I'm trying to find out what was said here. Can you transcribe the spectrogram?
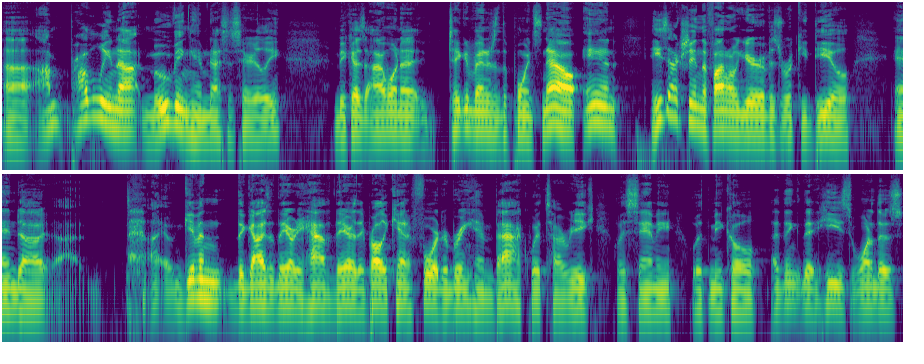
uh, I'm probably not moving him necessarily because I want to take advantage of the points now. And he's actually in the final year of his rookie deal, and uh, I, given the guys that they already have there, they probably can't afford to bring him back with Tyreek, with Sammy, with Mecole. I think that he's one of those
